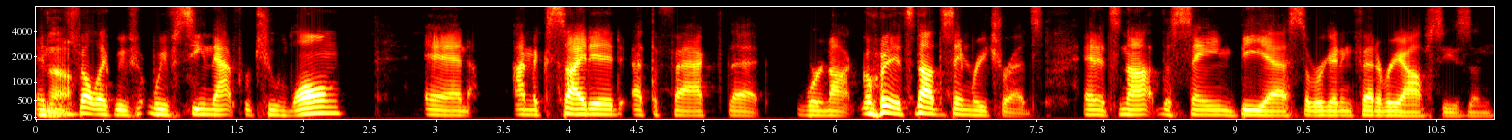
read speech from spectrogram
And no. it felt like we've we've seen that for too long. And I'm excited at the fact that we're not it's not the same retreads and it's not the same BS that we're getting fed every offseason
